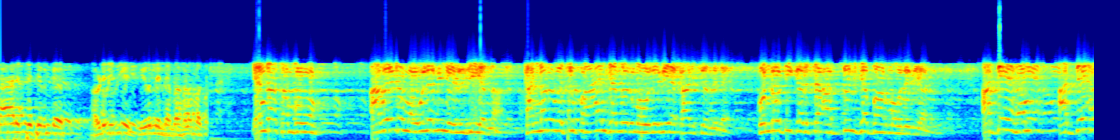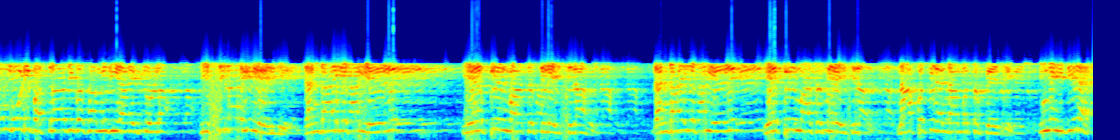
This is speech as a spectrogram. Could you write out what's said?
കാരറ്റ് ചെറുക്ക്. അവിടെ എനിക്ക് തീർന്നില്ല. ബഹളം എന്താ സംഭവം? അവരുടെ മൗലവി എഴുതി എന്ന. കണ്ണറ വെച്ച് പ്രായം ചെന്ന ഒരു മൗലവിയെ കാണിച്ചു തന്നില്ലേ? കൊണ്ടോട്ടിക്കടുത്ത അബ്ദുൽ ജബ്ബാർ മൗലവിയാണ്. അദ്ദേഹം അദ്ദേഹം കൂടി പത്രാധിപ സമിതിയായിട്ടുള്ള ഇസ്ലാഹിൽ എഴുതി. രണ്ടായിരത്തി ഏഴ് ഏപ്രിൽ മാസത്തിലെ ഇസ്ലാഹ്. രണ്ടായിരത്തി ഏഴ് ഏപ്രിൽ മാസത്തിലെ ഇസ്ലാഹ്. നാൽപ്പത്തിരണ്ടാമത്തെ പേജ്. ഇന്ന് ഇതിലെ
